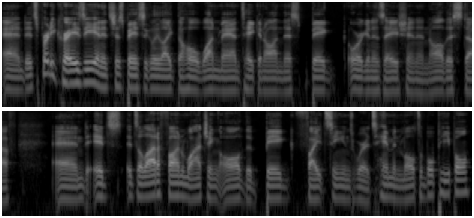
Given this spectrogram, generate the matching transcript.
and it's pretty crazy and it's just basically like the whole one man taking on this big organization and all this stuff. And it's it's a lot of fun watching all the big fight scenes where it's him and multiple people.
